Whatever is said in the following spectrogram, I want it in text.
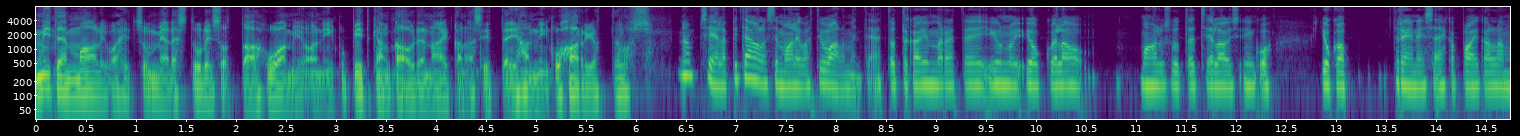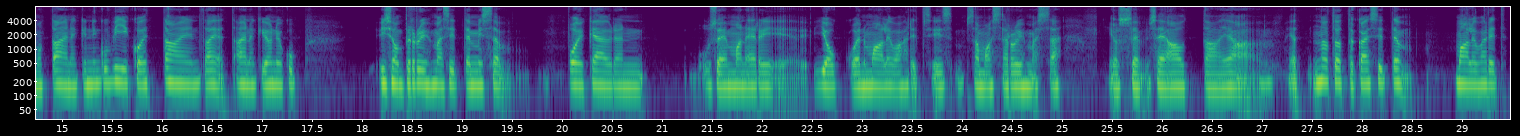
Miten maalivahit sun mielestä tulisi ottaa huomioon niin kuin pitkän kauden aikana sitten ihan niin kuin harjoittelussa? No siellä pitää olla se maalivahtivalmentaja. Totta kai ymmärrän, että junnu joukkueella ole mahdollisuutta, että siellä olisi niin kuin joka treeneissä ehkä paikalla, mutta ainakin niin kuin viikoittain tai että ainakin on joku isompi ryhmä sitten, missä voi käydä useamman eri joukkueen maalivahdit siis samassa ryhmässä, jos se, se auttaa. Ja, ja no totta kai sitten maalivahdit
